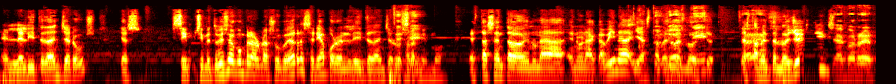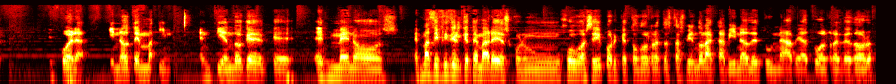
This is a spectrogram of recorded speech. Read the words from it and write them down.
el Elite Dangerous, que es si, si me tuviese que comprar unas VR sería por el Elite Dangerous Sí, ahora mismo. Estás sentado en una, en una cabina y hasta metes los joysticks Y a correr. Y fuera. Y no te y entiendo que, que es menos. Es más difícil que te marees con un juego así porque todo el rato estás viendo la cabina de tu nave a tu alrededor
